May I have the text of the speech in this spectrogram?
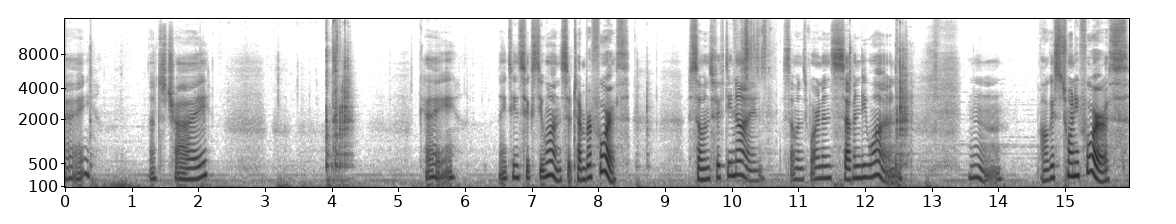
Okay. Let's try. Okay. 1961, September 4th. Someone's 59. Someone's born in 71. Hmm. August 24th.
